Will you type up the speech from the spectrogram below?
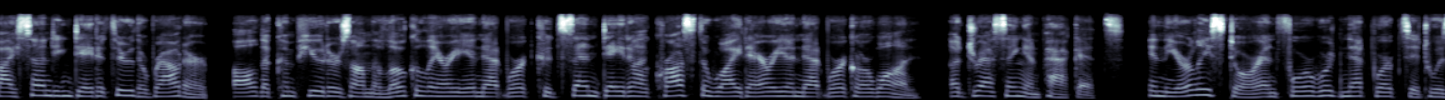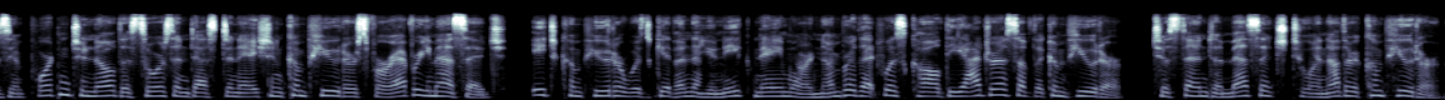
By sending data through the router, all the computers on the local area network could send data across the wide area network or WAN, addressing and packets. In the early store and forward networks it was important to know the source and destination computers for every message. Each computer was given a unique name or number that was called the address of the computer. To send a message to another computer,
